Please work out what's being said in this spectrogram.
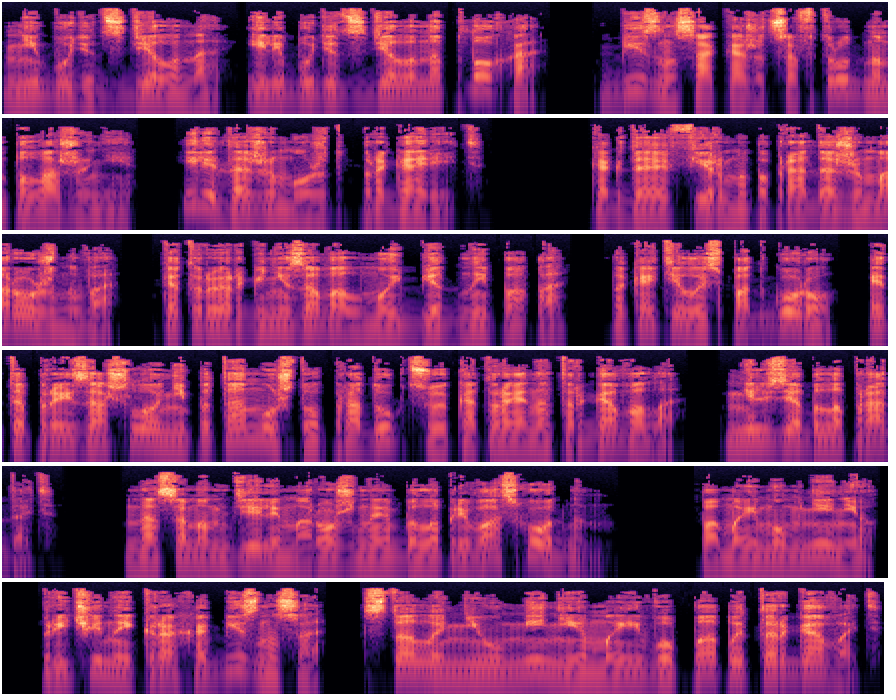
не будет сделана или будет сделана плохо, бизнес окажется в трудном положении или даже может прогореть. Когда фирма по продаже мороженого, которую организовал мой бедный папа, покатилась под гору, это произошло не потому, что продукцию, которой она торговала, нельзя было продать. На самом деле мороженое было превосходным. По моему мнению, причиной краха бизнеса стало неумение моего папы торговать.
